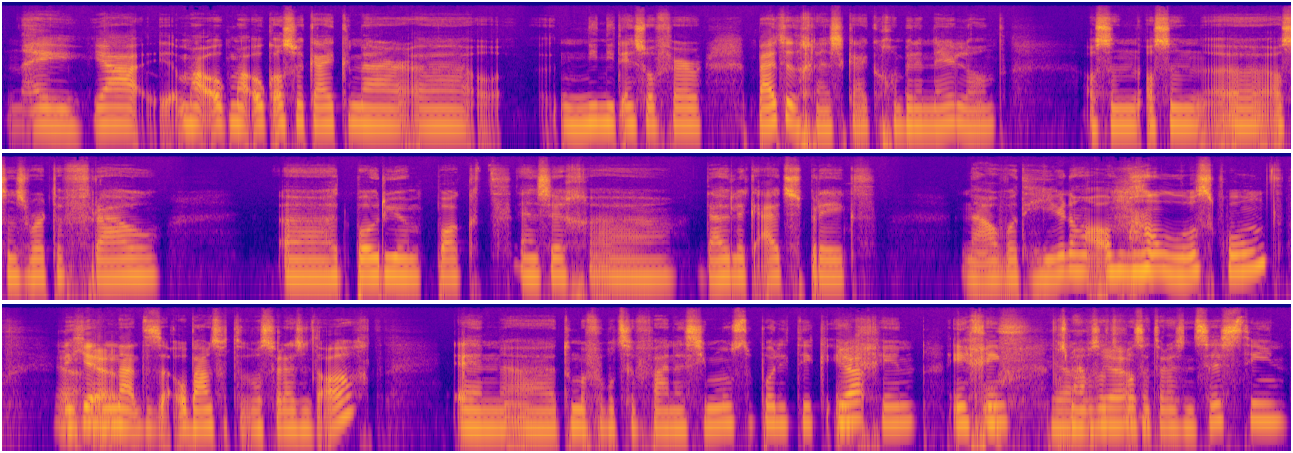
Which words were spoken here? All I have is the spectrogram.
Nee, ja, maar ook, maar ook als we kijken naar niet, niet eens zo ver buiten de grenzen kijken, gewoon binnen Nederland. Als een, als een, uh, als een zwarte vrouw uh, het podium pakt en zich duidelijk uitspreekt. Nou, wat hier dan allemaal loskomt. Ja, Weet je, ja. nou, dus Obama was 2008. En toen bijvoorbeeld Savannah Simons de politiek inging. inging. Oef, Volgens mij was dat, was dat 2016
